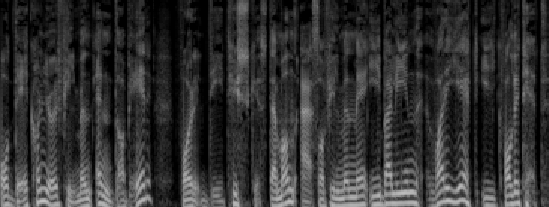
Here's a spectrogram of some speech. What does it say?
og det kan gjøre filmen enda bedre, for de tyske stemmene er så filmen med i Berlin variert i kvalitet.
